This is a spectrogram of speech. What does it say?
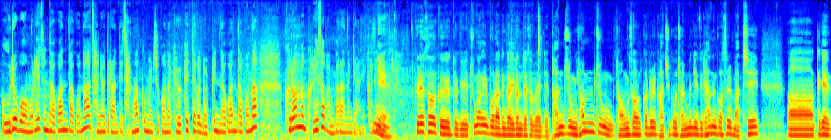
뭐 의료보험을 해준다고 한다거나 자녀들한테 장학금을 주거나 교육 혜택을 넓힌다고 한다거나 그러면 그래서 반발하는 게 아닐까 예. 들어요. 그래서 그 저기 중앙일보라든가 이런 데서 왜 이제 반중 혐중 정서를 가지고 젊은이들이 하는 것을 마치 어 되게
